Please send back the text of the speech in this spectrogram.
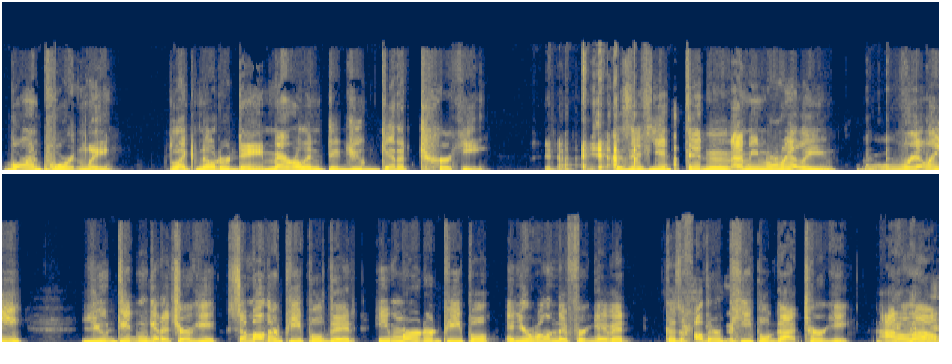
More importantly, like Notre Dame, Marilyn, did you get a turkey? Yeah. Yeah. Because if you didn't, I mean, really, really, you didn't get a turkey. Some other people did. He murdered people, and you're willing to forgive it because other people got turkey. I don't know.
